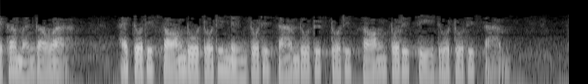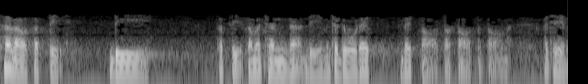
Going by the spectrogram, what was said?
ขก็เหมือนกับว่า ให้ตัวที่สองดูตัวที่หนึ่งตัวที่สามดูตัวที่สองตัวที่สี่ดูตัวที่สามถ้าเราสติดี สติสมชัญญะดีมันจะดูได้ได้ต่อต่อต่อต่อต่อก็จะเห็น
